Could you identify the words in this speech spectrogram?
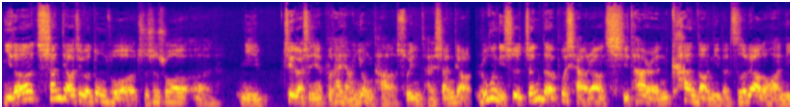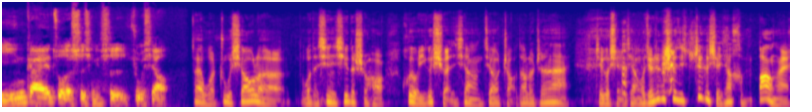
你的删掉这个动作只是说，呃，你这段时间不太想用它了，所以你才删掉了。如果你是真的不想让其他人看到你的资料的话，你应该做的事情是注销。在我注销了我的信息的时候，会有一个选项叫“找到了真爱”这个选项。我觉得这个设计这个选项很棒，哎，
